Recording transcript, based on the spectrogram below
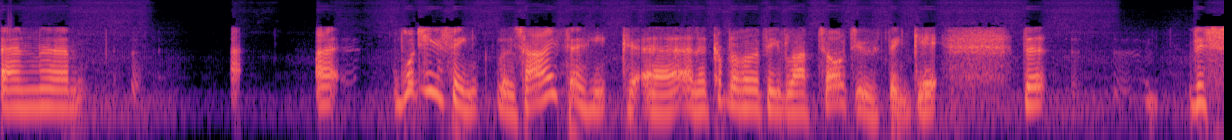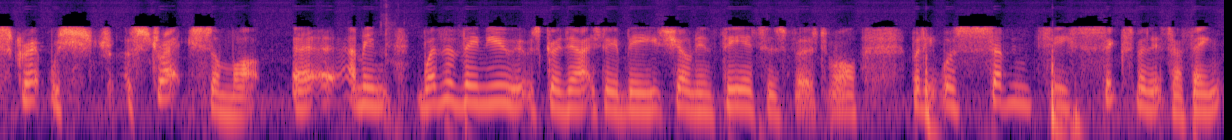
And um, I, what do you think, Liz? I think, uh, and a couple of other people I've talked to think it, that this script was str- stretched somewhat. Uh, I mean, whether they knew it was going to actually be shown in theatres, first of all, but it was 76 minutes, I think.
